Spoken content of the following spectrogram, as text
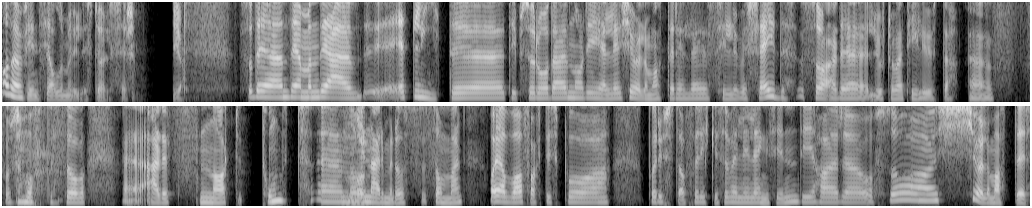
Og den fins i alle mulige størrelser. Ja. Så det, det, men det er et lite tips og råd der når det gjelder kjølematter eller silver shade, så er det lurt å være tidlig ute. Eh, For som ofte så eh, er det snart tomt eh, når Når- vi nærmer oss sommeren. Og jeg var faktisk på, på Rustad for ikke så veldig lenge siden. De har også kjølematter.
